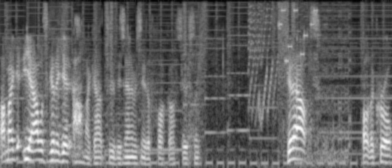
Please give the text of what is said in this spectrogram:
I might get- yeah, I was gonna get- oh my god, dude, these enemies need to fuck off, seriously. Get out! Oh, the crow.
